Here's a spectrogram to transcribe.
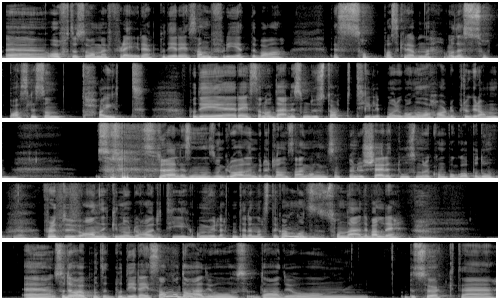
Eh, og ofte så var vi flere på de reisene, fordi det var det er såpass krevende. Og det er såpass liksom tight på de reisene. Og det er liksom, du starter tidlig på morgenen, og da har du program. Så, så det er liksom sånn som Gro Harlem Brundtland sa en gang. Liksom, når du ser et do, så må du komme på å gå på do. For at du aner ikke når du har tid og muligheten til det neste gang. Og sånn er det veldig. Eh, så det var jo på på de reisene, og da er det jo, da er det jo mm, besøk til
